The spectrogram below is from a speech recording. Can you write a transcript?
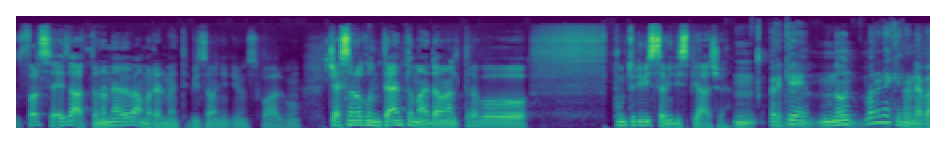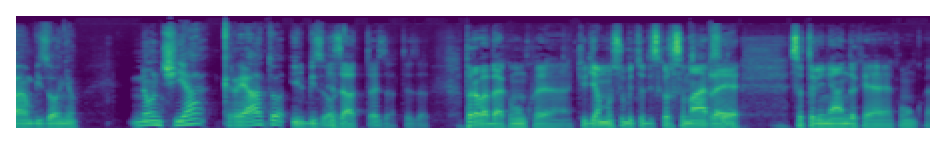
forse esatto, non ne avevamo realmente bisogno di un suo album. Cioè, sono contento, ma da un altro punto di vista mi dispiace. Mm, perché non, ma non è che non ne avevamo bisogno, non ci ha creato il bisogno. Esatto, esatto, esatto. Però vabbè, comunque chiudiamo subito il discorso Marre sottolineando che comunque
